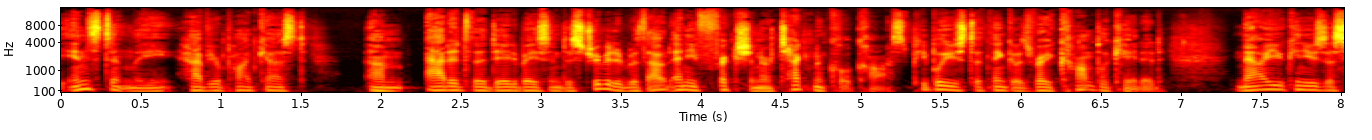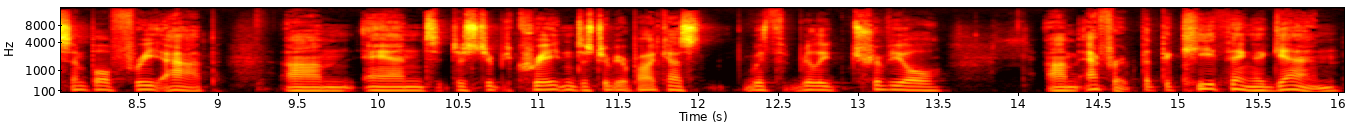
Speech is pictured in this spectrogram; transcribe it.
instantly have your podcast um, added to the database and distributed without any friction or technical cost. People used to think it was very complicated. Now you can use a simple free app um, and distribute, create and distribute your podcast with really trivial um, effort. But the key thing, again,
